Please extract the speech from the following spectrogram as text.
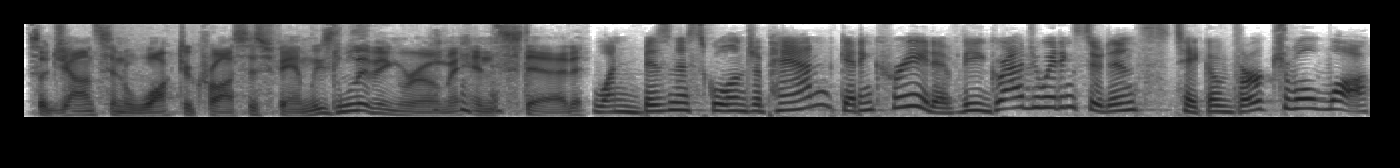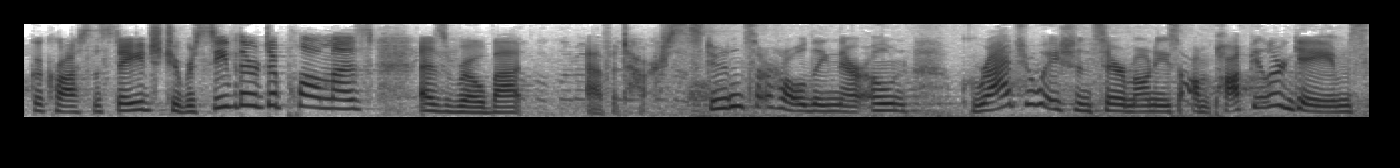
So Johnson walked across his family's living room instead. One business school in Japan getting creative. The graduating students take a virtual walk across the stage to receive their diplomas as robot avatars. Students are holding their own graduation ceremonies on popular games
